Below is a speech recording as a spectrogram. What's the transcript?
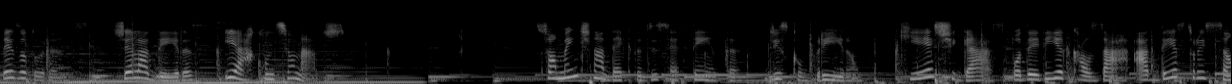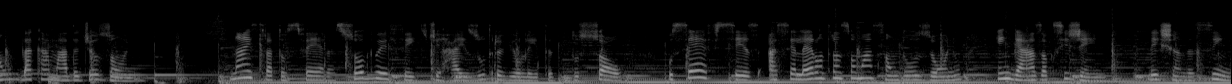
desodorantes, geladeiras e ar-condicionados. Somente na década de 70 descobriram que este gás poderia causar a destruição da camada de ozônio. Na estratosfera, sob o efeito de raios ultravioletas do Sol, os CFCs aceleram a transformação do ozônio em gás oxigênio, deixando assim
